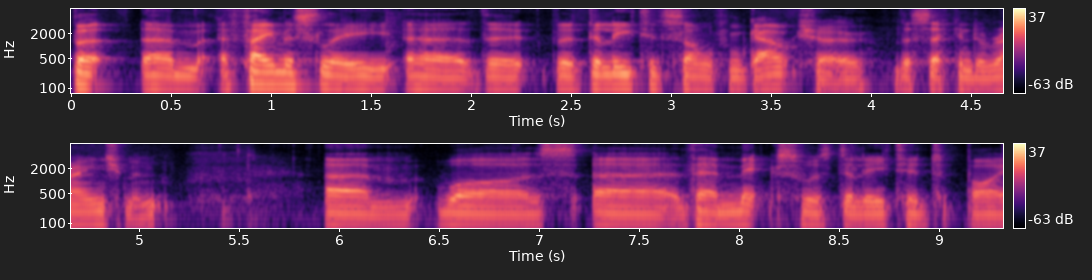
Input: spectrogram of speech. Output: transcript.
but um, famously, uh, the the deleted song from Gaucho, the second arrangement, um, was uh, their mix was deleted by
